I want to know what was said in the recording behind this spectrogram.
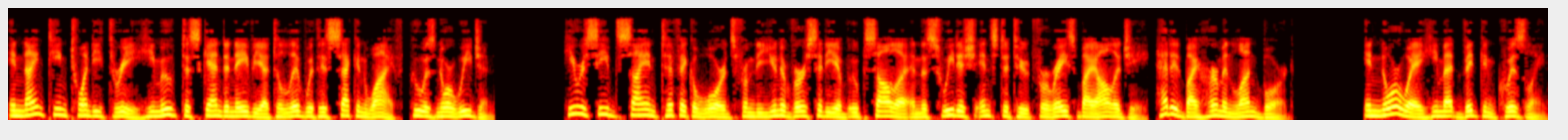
In 1923 he moved to Scandinavia to live with his second wife, who was Norwegian. He received scientific awards from the University of Uppsala and the Swedish Institute for Race Biology, headed by Herman Lundborg. In Norway he met Vidkun Quisling.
